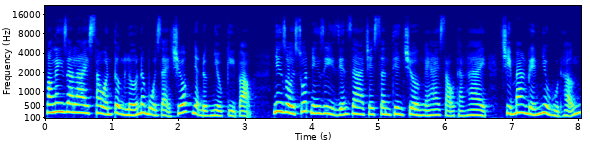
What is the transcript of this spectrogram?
Hoàng Anh Gia Lai sau ấn tượng lớn ở mùa giải trước nhận được nhiều kỳ vọng, nhưng rồi suốt những gì diễn ra trên sân Thiên Trường ngày 26 tháng 2 chỉ mang đến nhiều hụt hẫng.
